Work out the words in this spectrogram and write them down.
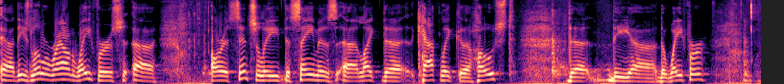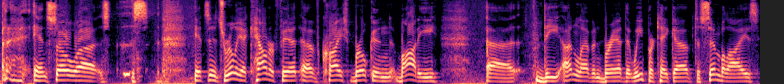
Uh, these little round wafers uh, are essentially the same as uh, like the Catholic uh, host, the the uh, the wafer, and so uh, it's it's really a counterfeit of Christ's broken body. Uh, the unleavened bread that we partake of to symbolize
